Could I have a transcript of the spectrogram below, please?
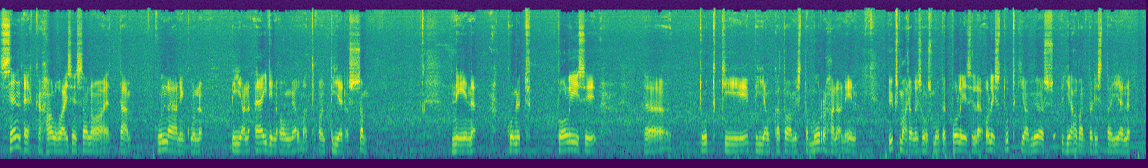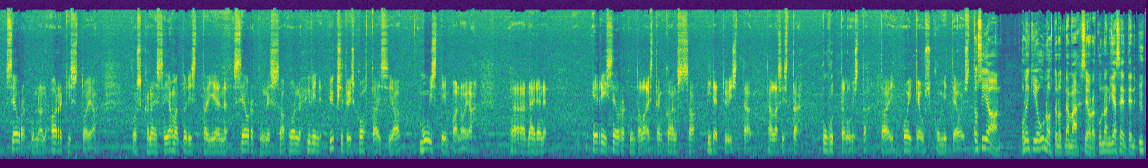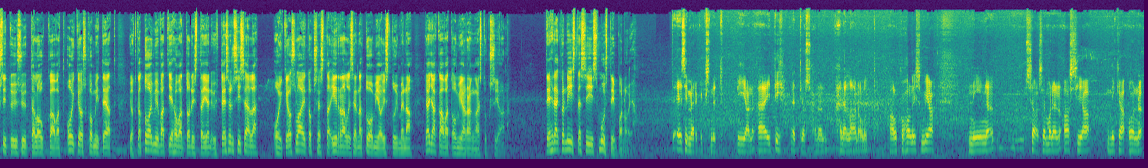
Sen ehkä haluaisin sanoa, että kun nämä niin kun Pian äidin ongelmat on tiedossa, niin kun nyt poliisi tutkii Pian katoamista murhana, niin yksi mahdollisuus muuten poliisille olisi tutkia myös Jehovan todistajien seurakunnan arkistoja koska näissä Jehovan todistajien seurakunnissa on hyvin yksityiskohtaisia muistiinpanoja näiden eri seurakuntalaisten kanssa pidetyistä tällaisista puhutteluista tai oikeuskomiteoista. Tosiaan, olinkin jo unohtanut nämä seurakunnan jäsenten yksityisyyttä loukkaavat oikeuskomiteat, jotka toimivat Jehovan todistajien yhteisön sisällä oikeuslaitoksesta irrallisena tuomioistuimena ja jakavat omia rangaistuksiaan. Tehdäänkö niistä siis muistiinpanoja? Esimerkiksi nyt Pian äiti, että jos hänen, hänellä on ollut alkoholismia, niin se on semmoinen asia, mikä on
